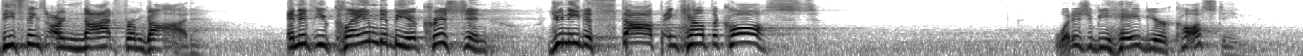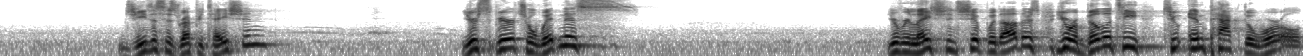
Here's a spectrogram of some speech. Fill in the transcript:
these things are not from God. And if you claim to be a Christian, you need to stop and count the cost. What is your behavior costing? Jesus' reputation? Your spiritual witness? Your relationship with others? Your ability to impact the world?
